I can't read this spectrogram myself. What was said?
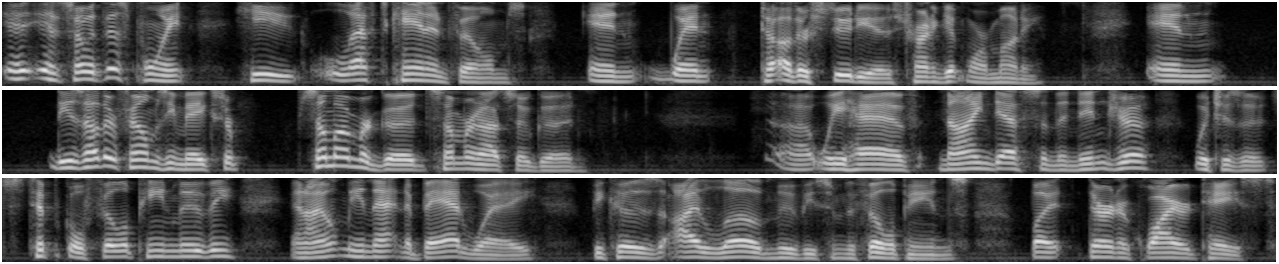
and so at this point, he left Cannon Films and went to other studios trying to get more money. And these other films he makes are some of them are good, some are not so good. Uh, we have Nine Deaths of the Ninja, which is a typical Philippine movie, and I don't mean that in a bad way because I love movies from the Philippines, but they're an acquired taste.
